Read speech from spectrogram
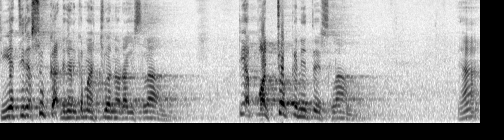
Dia tidak suka dengan kemajuan orang Islam. Dia pocokin itu Islam. Ya.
